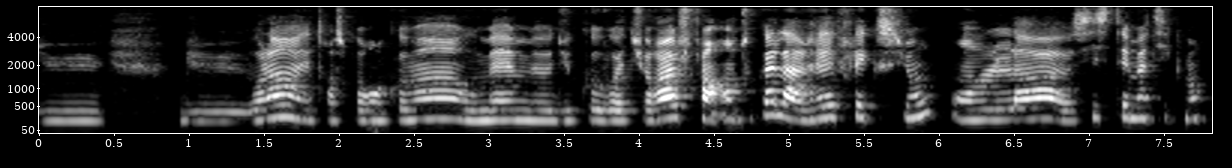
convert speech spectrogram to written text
du, voilà, les transports en commun ou même du covoiturage. Enfin, en tout cas, la réflexion, on l'a systématiquement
